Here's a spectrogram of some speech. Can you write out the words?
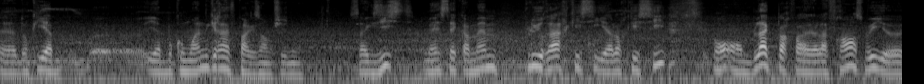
Euh, donc il y, a, euh, il y a beaucoup moins de grèves par exemple chez nous. Ça existe, mais c'est quand même plus rare qu'ici. Alors qu'ici, on, blague parfois la France, oui. euh,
